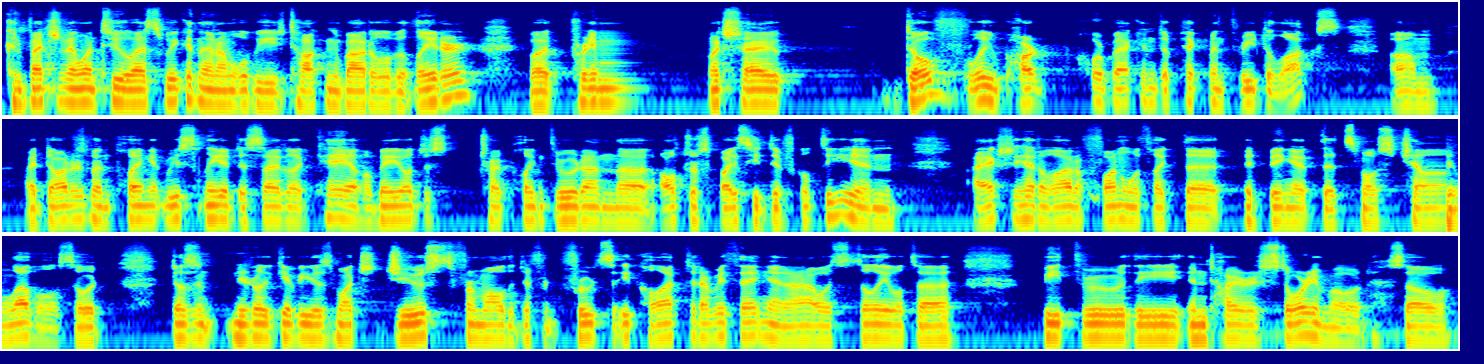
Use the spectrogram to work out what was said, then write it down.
convention I went to last week, and then I will be talking about a little bit later. But pretty much, I dove really hardcore back into Pikmin 3 Deluxe. Um, my daughter's been playing it recently. I decided like, hey, maybe I'll just try playing through it on the ultra spicy difficulty, and I actually had a lot of fun with like the it being at its most challenging level. So it doesn't nearly give you as much juice from all the different fruits that you collect and everything, and I was still able to beat through the entire story mode. So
